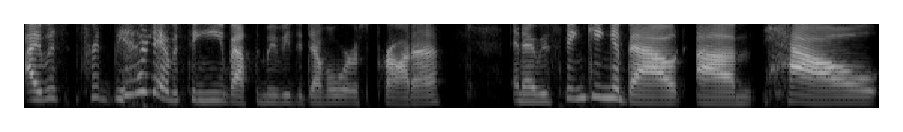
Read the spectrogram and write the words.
i was for the other day i was thinking about the movie the devil wears prada and i was thinking about um how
